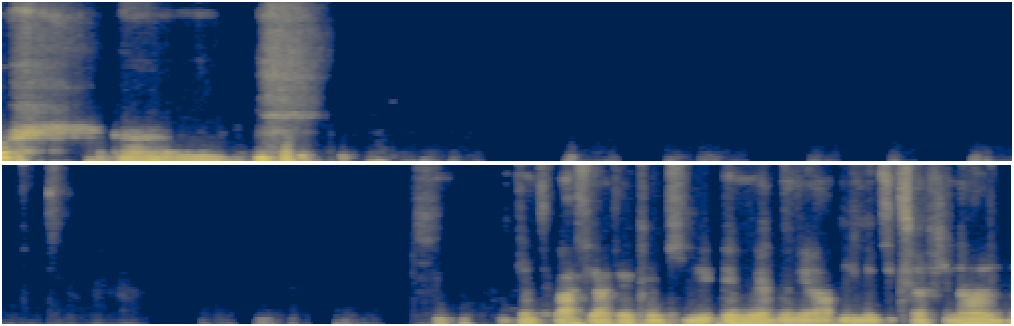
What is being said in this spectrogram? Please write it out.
Euh, Je ne sais pas s'il y a quelqu'un qui aimerait donner la bénédiction finale.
